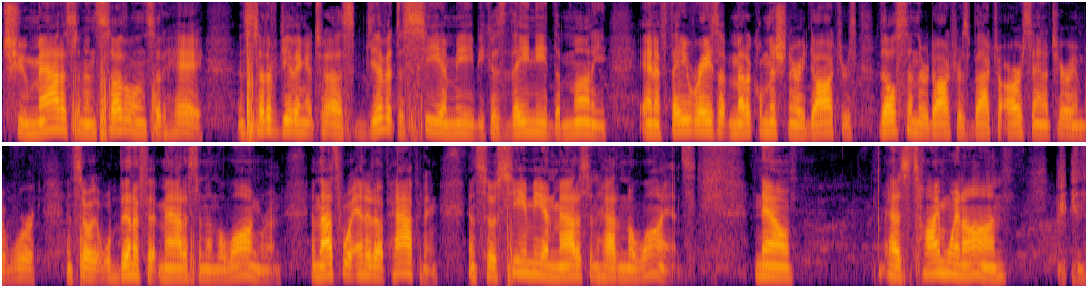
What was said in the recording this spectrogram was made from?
to Madison, and Sutherland said, Hey, instead of giving it to us, give it to CME because they need the money. And if they raise up medical missionary doctors, they'll send their doctors back to our sanitarium to work. And so it will benefit Madison in the long run. And that's what ended up happening. And so CME and Madison had an alliance. Now, as time went on,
